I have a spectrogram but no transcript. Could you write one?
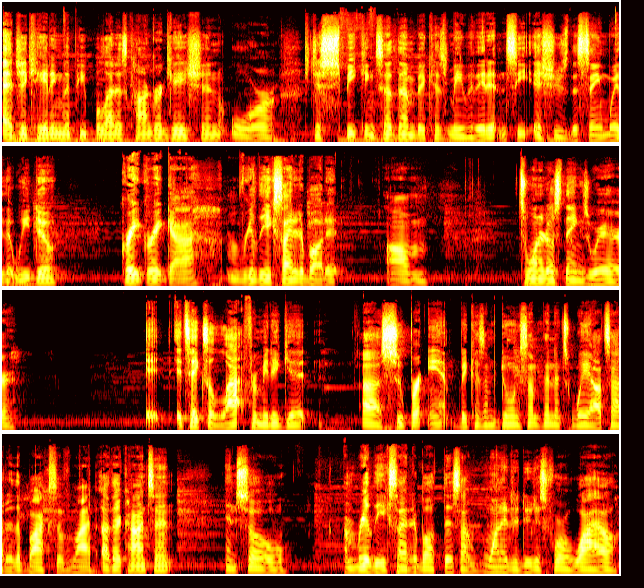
educating the people at his congregation or just speaking to them because maybe they didn't see issues the same way that we do. Great, great guy. I'm really excited about it. Um, it's one of those things where it, it takes a lot for me to get uh, super amped because I'm doing something that's way outside of the box of my other content. And so I'm really excited about this. I've wanted to do this for a while.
